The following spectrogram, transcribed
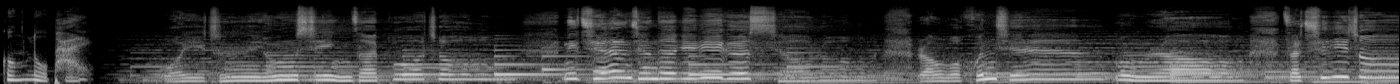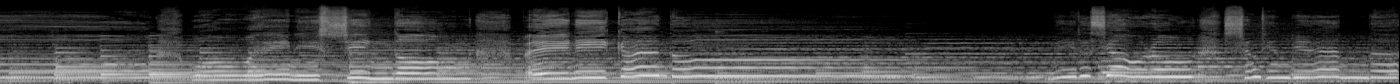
公路牌。我一直用心在播种，你浅浅的一个笑容，让我魂牵梦绕在其中。我为你心动，被你感动，你的笑容像天边的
